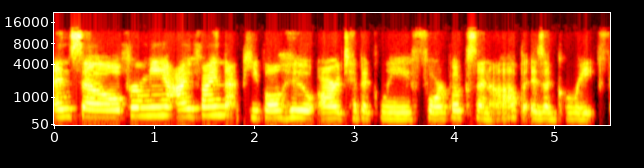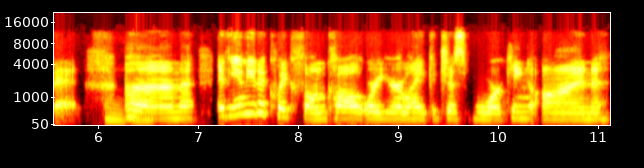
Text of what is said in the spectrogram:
and so for me, I find that people who are typically four books and up is a great fit. Mm-hmm. Um, if you need a quick phone call or you're like just working on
